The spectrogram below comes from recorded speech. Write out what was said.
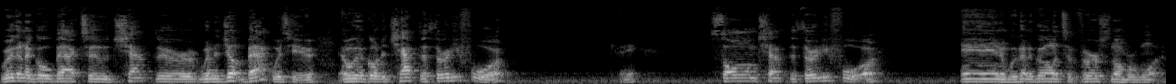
we're going to go back to chapter, we're going to jump backwards here and we're going to go to chapter 34. Okay. Psalm chapter 34. And we're going to go into verse number one.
